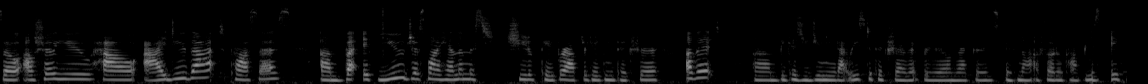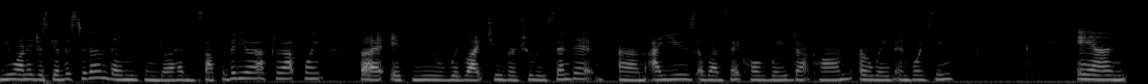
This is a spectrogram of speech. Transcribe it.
So I'll show you how I do that process. Um, but if you just want to hand them this sheet of paper after taking a picture of it, um, because you do need at least a picture of it for your own records, if not a photocopy. If you want to just give this to them, then you can go ahead and stop the video after that point, but if you would like to virtually send it, um, I use a website called wave.com or wave invoicing. And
